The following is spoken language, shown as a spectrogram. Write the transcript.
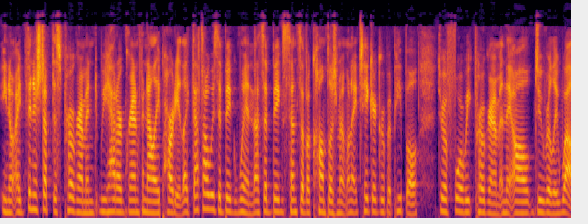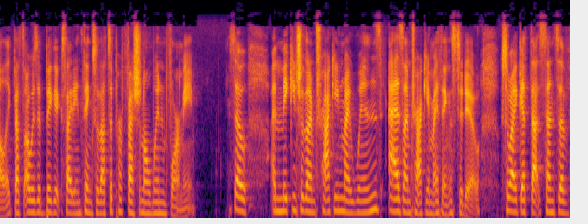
you know, I finished up this program and we had our grand finale party. Like that's always a big win. That's a big sense of accomplishment when I take a group of people through a four week program and they all do really well. Like that's always a big, exciting thing. So that's a professional win for me. So I'm making sure that I'm tracking my wins as I'm tracking my things to do. So I get that sense of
